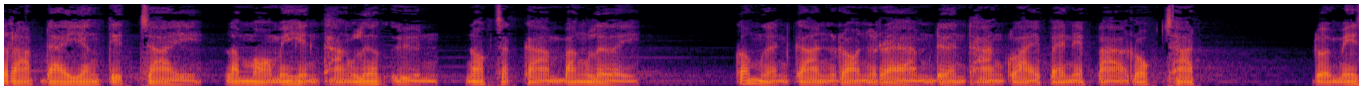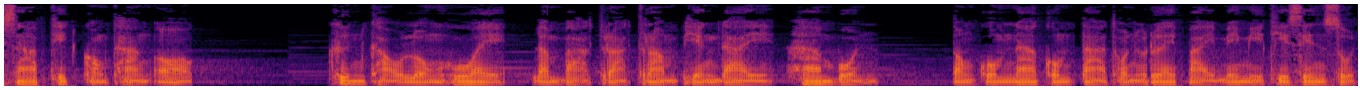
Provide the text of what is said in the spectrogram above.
ตราบใดยังติดใจและมองไม่เห็นทางเลือกอื่นนอกจากกามบ้างเลย ก็เหมือนการรอนแรมเดินทางไกลไปในป่ารกชัด โดยไม่ทราบทิศของทางออก ขึ้นเขาลงห้วยลำบากตรากตรำเพียงใด ห้ามบน่นต้องก้มหน้าก้มตาทนเรื่อยไปไม่มีที่สิ้นสุด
